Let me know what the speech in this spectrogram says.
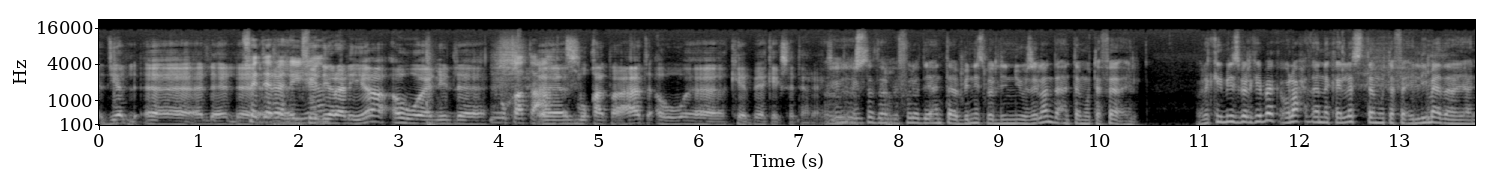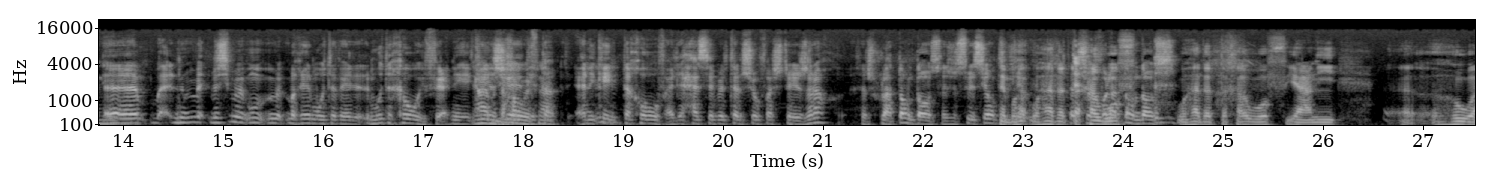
ديال آه الفيدرالية. الفيدرالية أو يعني المقاطعات. آه المقاطعات أو كيبيك et cetera أستاذ بفولدي أنت بالنسبة لنيوزيلندا أنت متفائل. ولكن بالنسبة لكيباك ألاحظ أنك لست متفائل. لماذا يعني؟ آه مش غير متفائل متخوف. يعني آه متخوف نعم. يعني كاين تخوف على حسب تنشوف اش تيجرى تنشوف la tendance, je suis scientifique. وهذا التخوف وهذا التخوف يعني هو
